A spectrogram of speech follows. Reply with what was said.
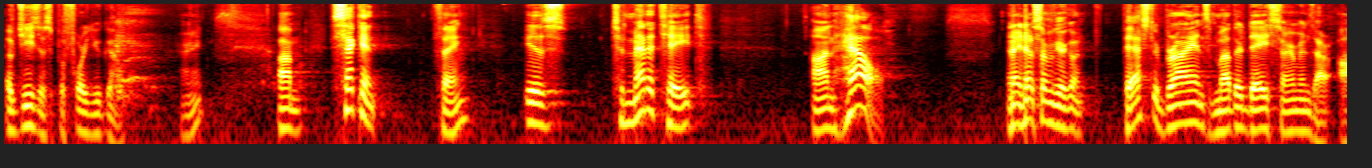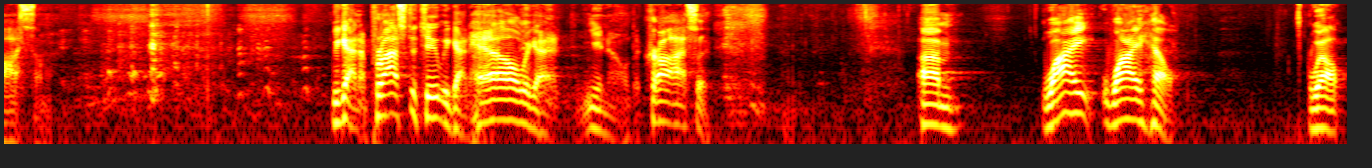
of Jesus before you go. All right? Um, second thing is to meditate on hell. And I know some of you are going, Pastor Brian's Mother Day sermons are awesome. We got a prostitute, we got hell, we got, you know, the cross. Um, why, why hell? Well,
